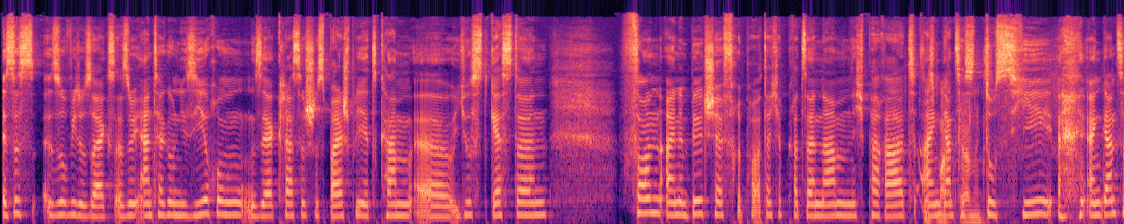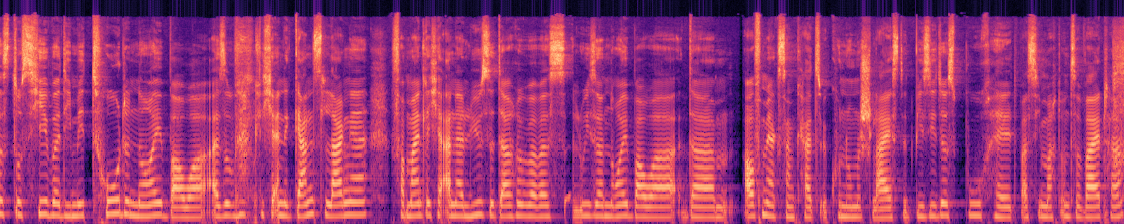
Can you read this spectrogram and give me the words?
Es ist so, wie du sagst, also die Antagonisierung, ein sehr klassisches Beispiel. Jetzt kam äh, just gestern von einem Bildchefreporter, ich habe gerade seinen Namen nicht parat, das ein ganzes Dossier, ein ganzes Dossier über die Methode Neubauer. Also wirklich eine ganz lange vermeintliche Analyse darüber, was Luisa Neubauer da aufmerksamkeitsökonomisch leistet, wie sie das Buch hält, was sie macht und so weiter.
